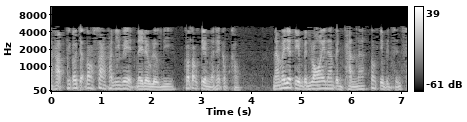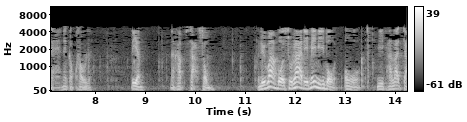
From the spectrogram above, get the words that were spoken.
นะครับ ที่เขาจะต้องสร้างพระนิเวศในเร็วๆนี้เขาต้องเตรียมเงินให้กับเขานะไม่ใช่เตรียมเป็นร้อยนะเป็นพันนะต้องเตรียมเป็นแสนแสนให้กับเขาเลย เตรียมนะครับ สะสม หรือว่าโบสถ์สุราดีไม่มีโบสถ์โอ้มีภาระใจ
